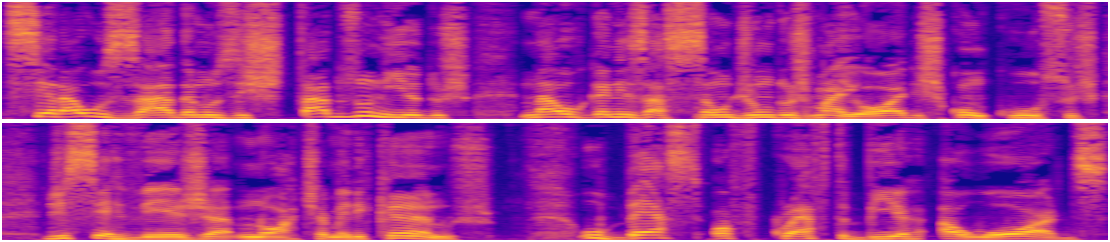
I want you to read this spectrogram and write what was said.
será usada nos Estados Unidos na organização de um dos maiores concursos de cerveja norte-americanos o Best of Craft Beer Awards,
